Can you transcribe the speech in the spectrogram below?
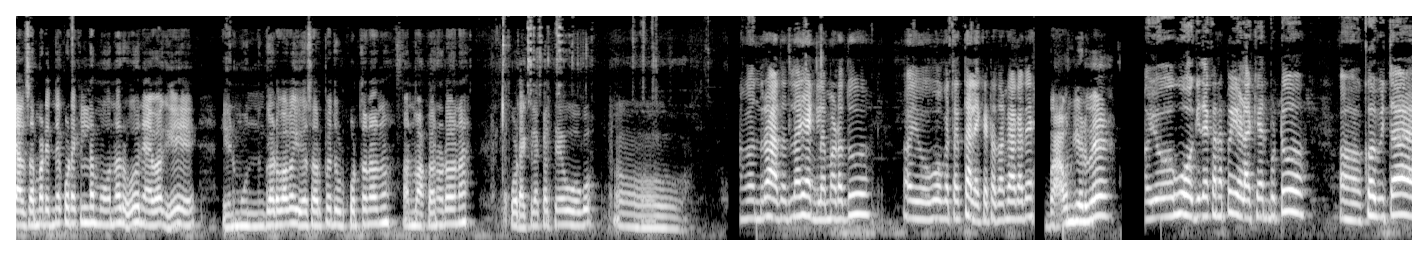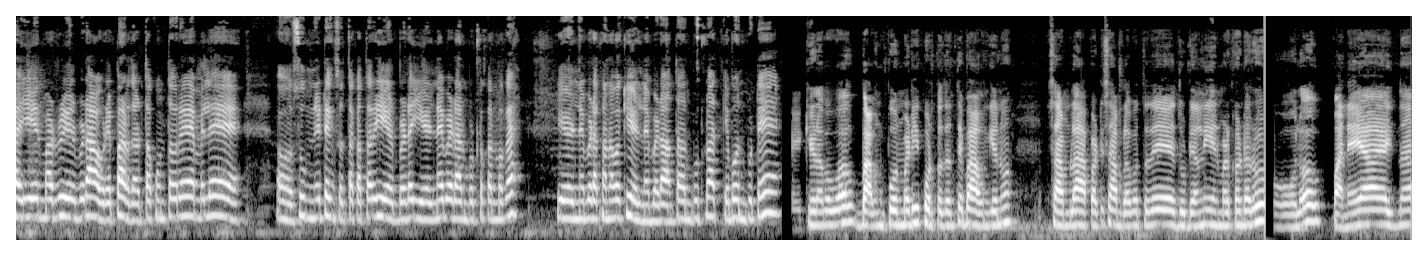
ಕೆಲಸ ಮಾಡಿದ್ದೆ ಕೊಡಕ್ಕಿಲ್ಲ ನಮ್ಮ ಓನರು. ನ್ಯಾಯವಾಗಿ ಇನ್ನು ಮುಂದ್ಗಡವಾಗ ಐವತ್ತು ಸಾವಿರ ರೂಪಾಯಿ ದುಡ್ಡು ಕೊಡ್ತಾನು ನಾನು ನನ್ನ ಮಕ್ಕ ನೋಡೋಣ. ಕೊಡಕ್ಕಿಲ್ಲಕತ್ತೆ ಹೋಗು. ಹಂಗಂದ್ರೆ ಅದೆಲ್ಲ ಹೆಂಗ್ಲೆ ಮಾಡೋದು. ಅಯ್ಯೋ ಹೋಗತ್ತ ತಲೆ ಕೆಟ್ಟದಂಗೆ ಆಗದೆ. ಬಾವನ್ಗೆ ಹೇಳುವೆ. ಅಯ್ಯೋ ಹೋಗಿದೆ ಕಣಪ್ಪ ಹೇಳಕ್ಕೆ ಅಂದ್ಬಿಟ್ಟು. ಕವಿತಾ ಏನು ಮಾಡ್ರು ಹೇಳ್ಬೇಡ ಅವರೇ ಪರದಾಡ್ತಾ ಕುಂತವ್ರೆ ಆಮೇಲೆ ಸುಮ್ಮನೆ ಟೆನ್ಷನ್ ತಗೋತಾರೆ ಹೇಳ್ಬೇಡ ಏಳನೇ ಬೇಡ ಅಂದ್ಬಿಟ್ಟು ಕಣ್ಮಗ ಏಳನೇ ಬೇಡ ಕಣವ ಏಳನೇ ಬೇಡ ಅಂತ ಅನ್ಬಿಟ್ಟು ಅದಕ್ಕೆ ಬಂದ್ಬಿಟ್ಟೆ. ಕೇಳಬವ್ವ ಬಾವನ್ ಫೋನ್ ಮಾಡಿ ಕೊಡ್ತದಂತೆ ಬಾವನ್ಗೇನು ಸಂಬಳ ಆ ಪಾಟಿ ಸಂಬಳ ಬರ್ತದೆ ದುಡ್ಡಲ್ಲಿ ಏನು ಮಾಡ್ಕೊಂಡರು? ಓಲೋ ಮನೆಯ ಇದನ್ನ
